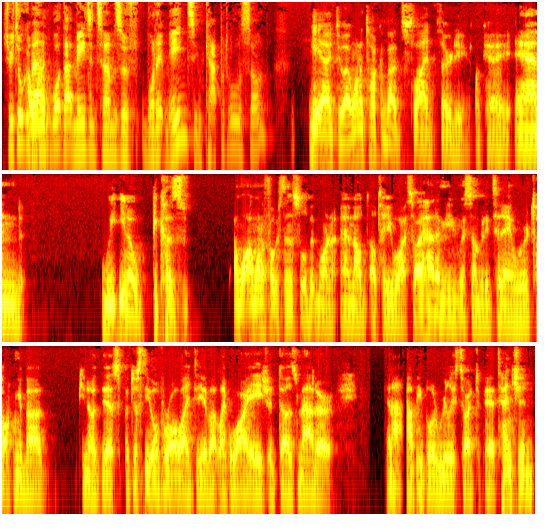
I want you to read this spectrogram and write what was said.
Should we talk about wanna- what that means in terms of what it means in capital and so on? Yeah, I do. I want to talk about slide 30, okay? And we, you know, because I want to focus on this a little bit more, and I'll, I'll tell you why. So I had a meeting with somebody today, and we were talking about, you know, this, but just the overall idea about like why Asia does matter and how people are really starting to pay attention.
